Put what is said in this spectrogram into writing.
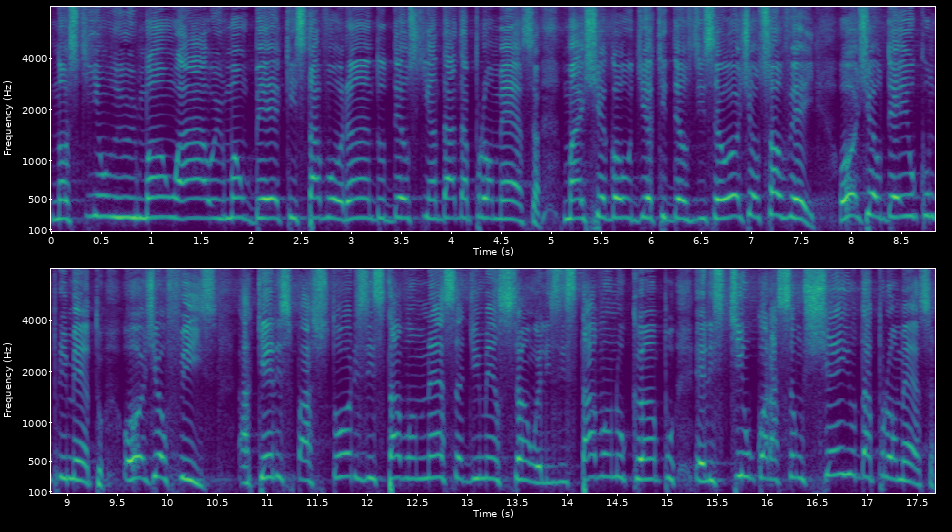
Nós tínhamos o irmão A, o irmão B que estava orando, Deus tinha dado a promessa. Mas chegou o dia que Deus disse: "Hoje eu salvei. Hoje eu dei o cumprimento. Hoje eu fiz aqueles pastores estavam nessa dimensão, eles estavam no campo, eles tinham o coração cheio da promessa,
